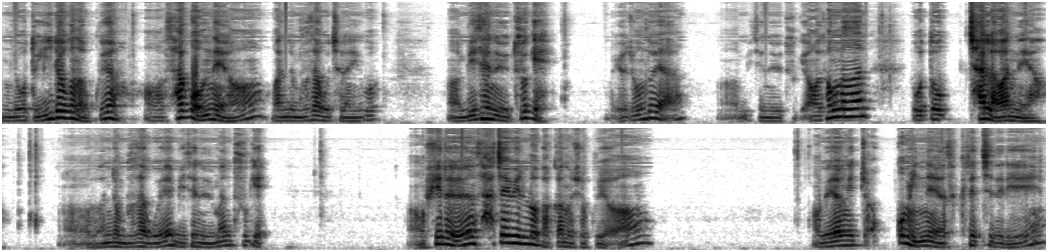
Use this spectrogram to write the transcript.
음, 이것도 이력은 없고요. 어, 사고 없네요. 완전 무사고 차량이고 어, 미세누유 두 개. 이 정도야. 어, 미세누유 두 개. 어, 성능은 이것도 잘 나왔네요. 어, 완전 무사고에 미세누유만 두 개. 어, 휠은 사제 휠로 바꿔 놓으셨고요. 어, 외형이 조금 있네요. 스크래치들이.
